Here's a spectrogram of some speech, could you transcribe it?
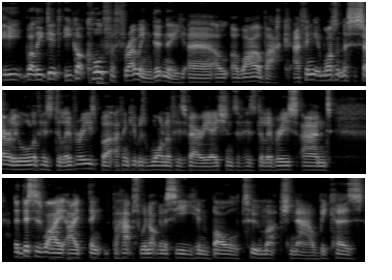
he well he did he got called for throwing, didn't he, uh, a, a, while back? I think it wasn't necessarily all of his deliveries, but I think it was one of his variations of his deliveries, and this is why I think perhaps we're not going to see him bowl too much now because.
